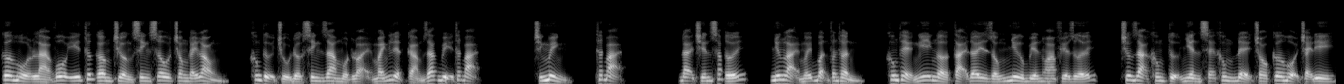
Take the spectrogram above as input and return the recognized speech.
Cơ hồ là vô ý thức Âm Trường Sinh sâu trong đáy lòng, không tự chủ được sinh ra một loại mãnh liệt cảm giác bị thất bại. Chính mình, thất bại. Đại chiến sắp tới, nhưng lại mấy bận phân thần, không thể nghi ngờ tại đây giống như biến hóa phía dưới, Trương Dạ không tự nhiên sẽ không để cho cơ hội chạy đi,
